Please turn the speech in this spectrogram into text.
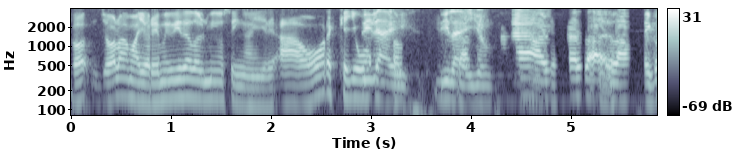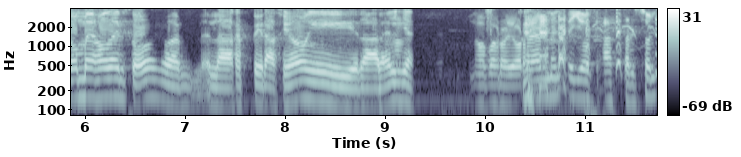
yo, yo la mayoría de mi vida he dormido sin aire. Ahora es que yo voy Dile a ahí, dile ahí, John. Ah, la- la abanico me joden todo, la, la respiración y la alergia. No, pero yo realmente, yo hasta el sol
